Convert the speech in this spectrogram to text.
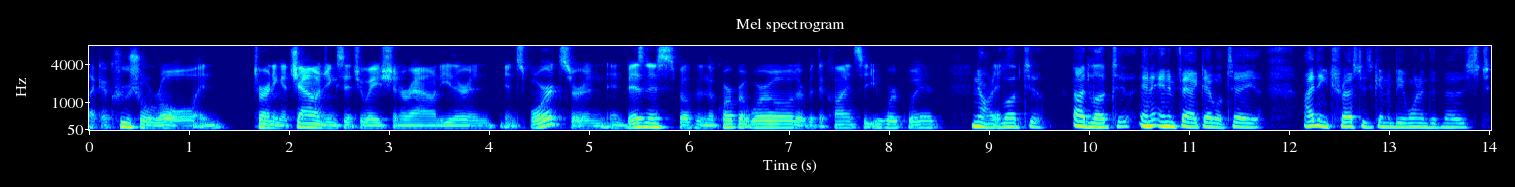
like a crucial role in turning a challenging situation around either in in sports or in, in business both in the corporate world or with the clients that you work with? No i'd love to i'd love to and, and in fact i will tell you i think trust is going to be one of the most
